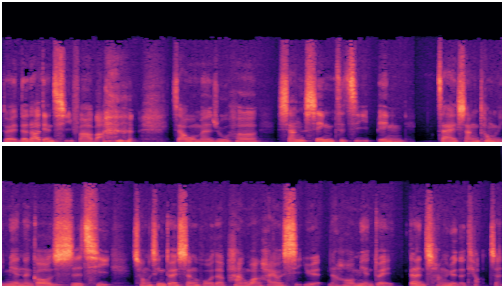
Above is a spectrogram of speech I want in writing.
对，得到一点启发吧。教我们如何相信自己，并。在伤痛里面，能够拾起重新对生活的盼望，还有喜悦，然后面对更长远的挑战。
